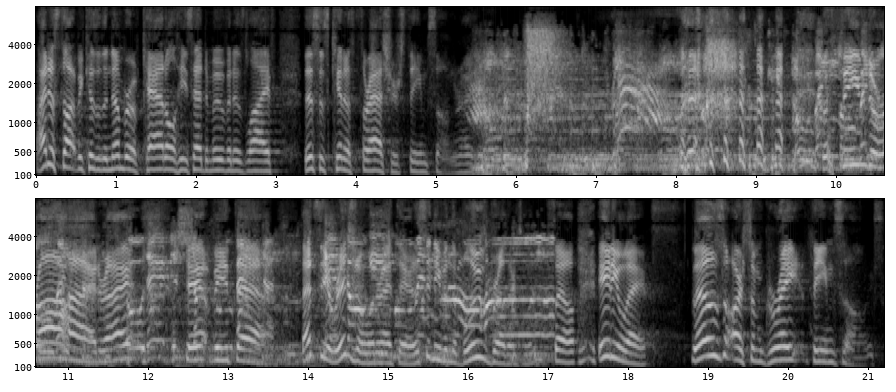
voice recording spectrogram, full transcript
I just thought because of the number of cattle he's had to move in his life, this is Kenneth Thrasher's theme song right the theme to Rawhide, right? Can't beat that. That's the original one right there. This isn't even the Blues Brothers one. So anyway, those are some great theme songs.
